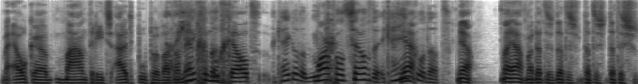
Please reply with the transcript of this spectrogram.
maar elke maand er iets uitpoepen. Wat Ja, dan net genoeg dat. geld. Ik hekel dat. Marvel hetzelfde. Ik hekel dat. Ja, nou ja, maar dat is, dat is, dat is, dat is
